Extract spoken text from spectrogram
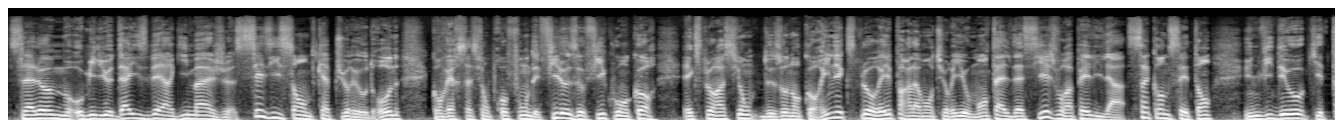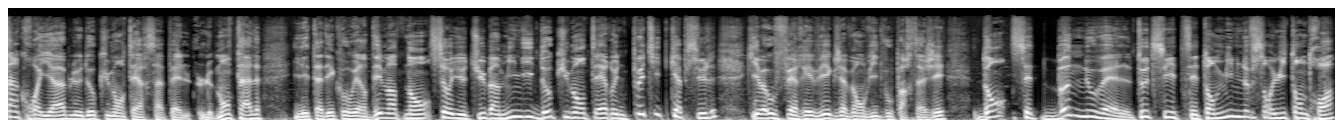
Slalom au milieu d'iceberg, images saisissantes capturées au drone, conversation profonde et philosophique ou encore exploration de zones encore inexplorées par l'aventurier au mental d'acier. Je vous rappelle, il a 57 ans. Une vidéo qui est incroyable. Le documentaire s'appelle Le Mental. Il est à découvrir dès maintenant sur YouTube. Un mini documentaire, une petite capsule qui va vous faire rêver que j'avais envie de vous partager dans cette bonne nouvelle. Tout de suite, c'est en 1983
